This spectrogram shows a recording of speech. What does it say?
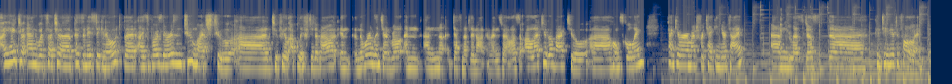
I hate to end with such a pessimistic note, but I suppose there isn't too much to uh, to feel uplifted about in, in the world in general, and and definitely not in Venezuela. So I'll let you go back to uh, homeschooling. Thank you very much for taking your time, and let's just uh, continue to follow it.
